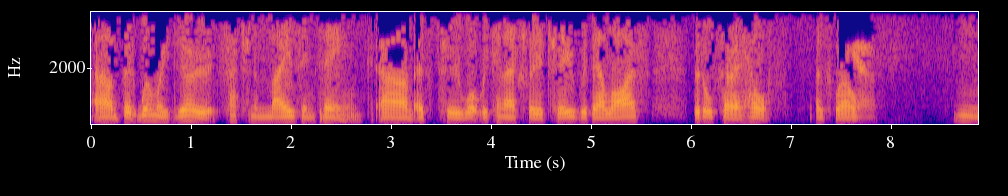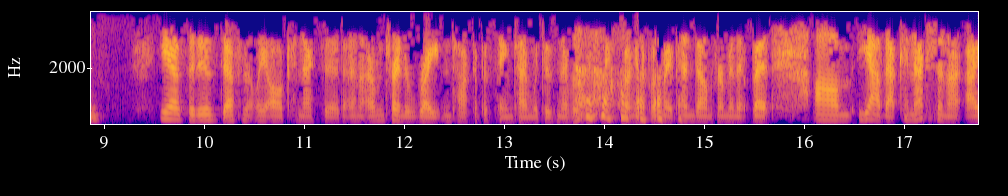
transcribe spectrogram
Uh, but when we do, it's such an amazing thing um, as to what we can actually achieve with our life, but also our health as well. Yes. Mm. Yes, it is definitely all connected, and I'm trying to write and talk at the same time, which is never easy. so I'm going to put my pen down for a minute. But um, yeah, that connection, I, I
